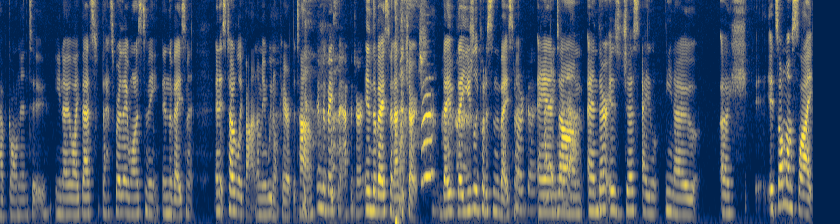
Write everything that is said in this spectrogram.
i've gone into you know like that's that's where they want us to meet in the basement. And it's totally fine. I mean we don't care at the time. In the basement at the church. in the basement at the church. They they usually put us in the basement. Okay. and um and there is just a you know a it's almost like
